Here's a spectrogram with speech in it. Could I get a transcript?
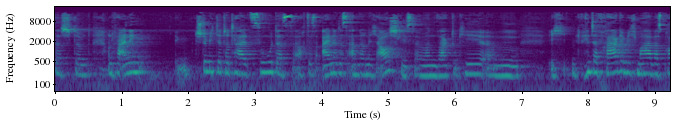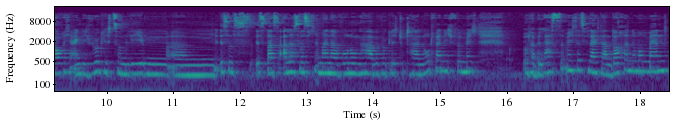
Das stimmt. Und vor allen Dingen stimme ich dir total zu, dass auch das eine das andere nicht ausschließt. Wenn man sagt, okay, ähm, ich hinterfrage mich mal, was brauche ich eigentlich wirklich zum Leben? Ähm, ist es, ist das alles, was ich in meiner Wohnung habe, wirklich total notwendig für mich? oder belastet mich das vielleicht dann doch in dem Moment,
